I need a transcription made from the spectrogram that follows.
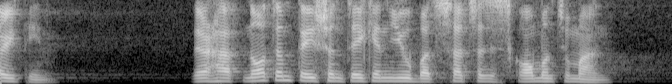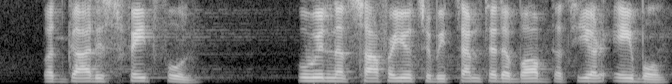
13. There hath no temptation taken you but such as is common to man. But God is faithful, who will not suffer you to be tempted above that ye are able,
